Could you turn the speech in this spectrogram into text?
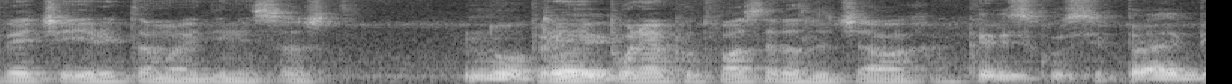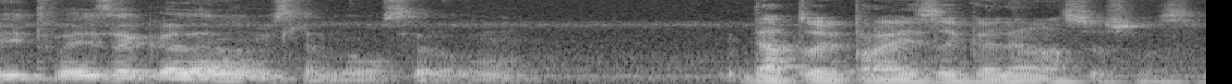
вече и ритъма е един и същ. Но Преди той, поне по това се различаваха. Криско си прави битва и за Галена, мисля, много сериозно. Да, той прави за Галена всъщност.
